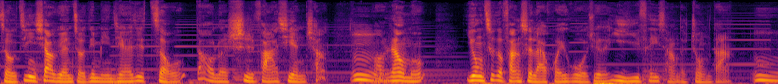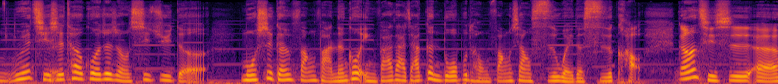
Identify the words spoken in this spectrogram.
走进校园，走进民间，而且走到了事发现场。嗯，好，让我们用这个方式来回顾，我觉得意义非常的重大。嗯，因为其实透过这种戏剧的。模式跟方法能够引发大家更多不同方向思维的思考。刚刚其实呃，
